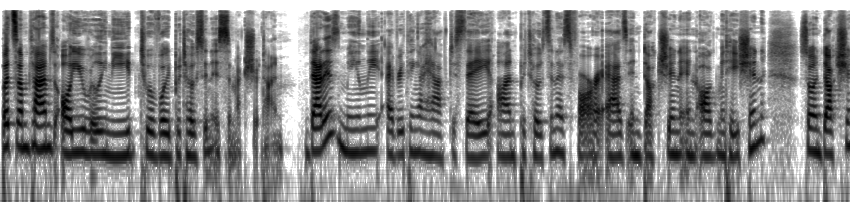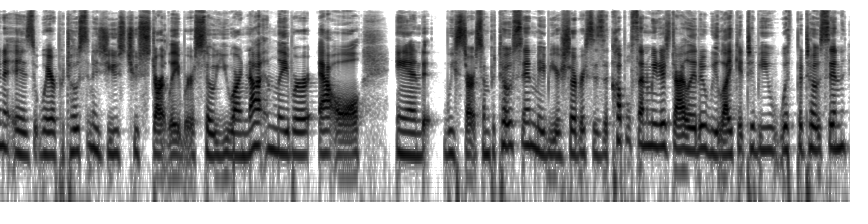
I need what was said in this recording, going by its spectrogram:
But sometimes all you really need to avoid Pitocin is some extra time. That is mainly everything I have to say on Pitocin as far as induction and augmentation. So, induction is where Pitocin is used to start labor. So, you are not in labor at all, and we start some Pitocin. Maybe your cervix is a couple centimeters dilated. We like it to be with Pitocin.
